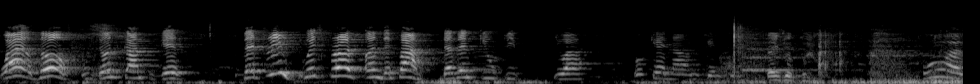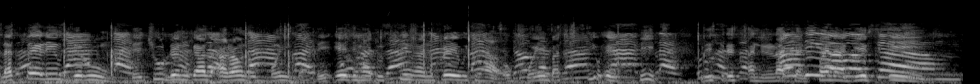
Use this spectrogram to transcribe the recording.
while though we don't come together. The trees which grows on the farm doesn't kill people. You are okay now. You can go. Thank you. Who has leaves the room. The children gather that? around Black, Ogboinba. black. They urge her to sing and Black, play with her. Don't Ogboinba still a bit black. Distressed and relaxed and Auntie, finally you're gives in. welcome.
